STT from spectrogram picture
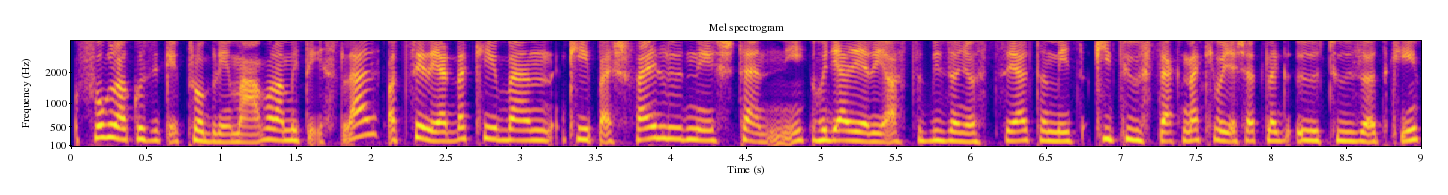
foglalkozik egy problémával, amit észlel, a cél érdekében képes fejlődni és tenni, hogy elérje azt a bizonyos célt, amit kitűztek neki, vagy esetleg ő tűzött ki.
